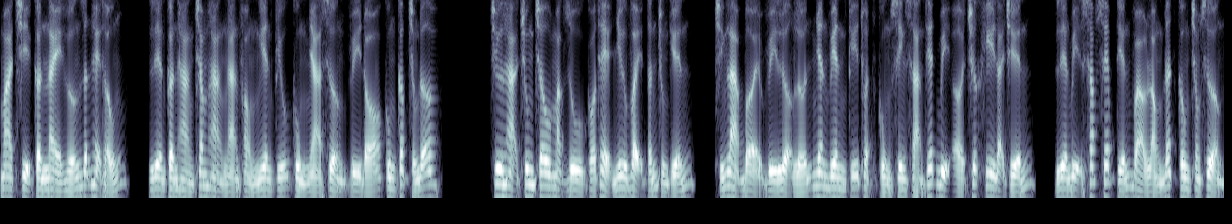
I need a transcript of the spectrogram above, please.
Mà chỉ cần này hướng dẫn hệ thống, liền cần hàng trăm hàng ngàn phòng nghiên cứu cùng nhà xưởng vì đó cung cấp chống đỡ chư hạ trung châu mặc dù có thể như vậy tấn trùng kiến, chính là bởi vì lượng lớn nhân viên kỹ thuật cùng sinh sản thiết bị ở trước khi đại chiến, liền bị sắp xếp tiến vào lòng đất công trong xưởng.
